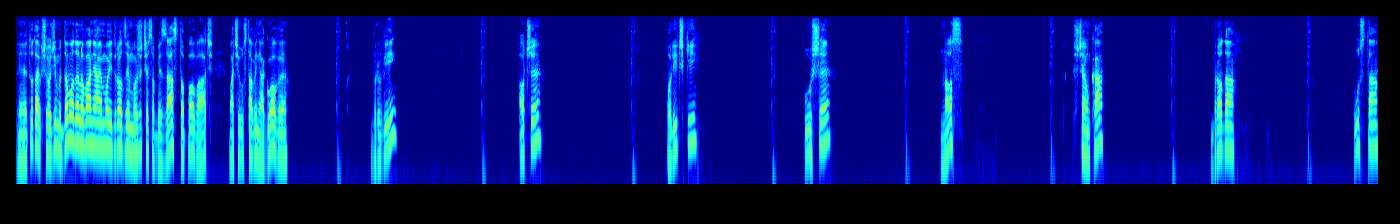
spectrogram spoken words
E, Tutaj przechodzimy do modelowania, moi drodzy, możecie sobie zastopować. Macie ustawienia głowy, brwi, oczy, policzki, uszy, nos, szczęka, broda, usta.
